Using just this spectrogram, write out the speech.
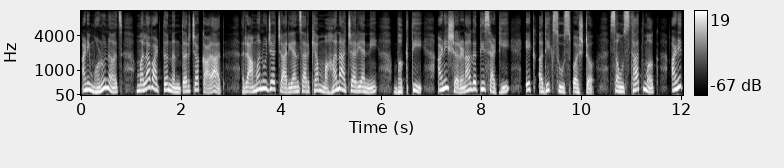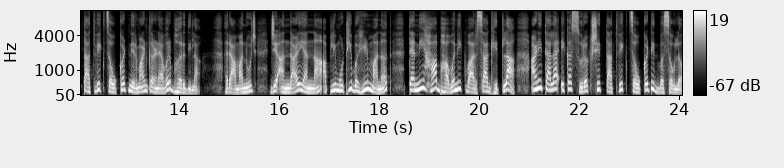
आणि म्हणूनच मला वाटतं नंतरच्या काळात रामानुजाचार्यांसारख्या महान आचार्यांनी भक्ती आणि शरणागतीसाठी एक अधिक सुस्पष्ट संस्थात्मक आणि तात्विक चौकट निर्माण करण्यावर भर दिला. रामानुज जे आंदाळ यांना आपली मोठी बहीण मानत त्यांनी हा भावनिक वारसा घेतला आणि त्याला एका सुरक्षित तात्विक चौकटीत बसवलं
